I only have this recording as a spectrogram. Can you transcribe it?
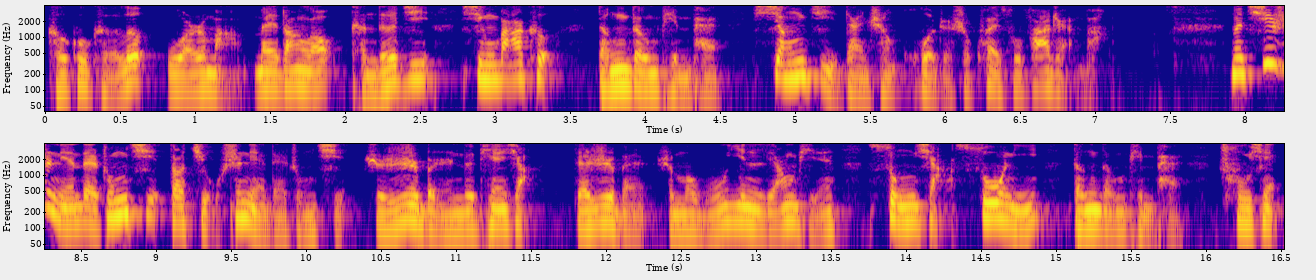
可口可乐、沃尔玛、麦当劳、肯德基、星巴克等等品牌相继诞生，或者是快速发展吧。那七十年代中期到九十年代中期是日本人的天下，在日本什么无印良品、松下、索尼等等品牌出现，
